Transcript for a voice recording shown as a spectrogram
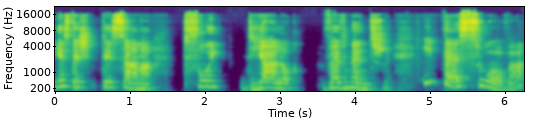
jesteś ty sama, twój dialog wewnętrzny. I te słowa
